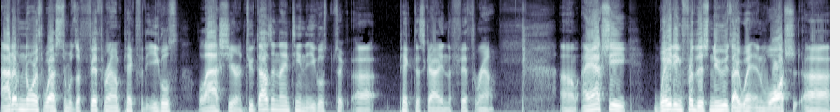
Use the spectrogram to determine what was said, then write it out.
out of Northwestern, was a fifth round pick for the Eagles last year. In 2019, the Eagles took, uh, picked this guy in the fifth round. Um, I actually waiting for this news. I went and watched uh,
